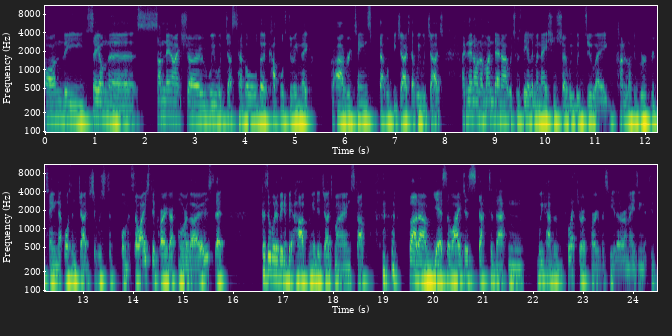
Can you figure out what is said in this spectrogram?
on the say on the Sunday night show we would just have all the couples doing their uh, routines that would be judged that we would judge. And then on a monday night which was the elimination show we would do a kind of like a group routine that wasn't judged. It was just a performance. So i used to choreograph more of those that because it would have been a bit hard for me to judge my own stuff. But um yeah so i just stuck to that. And we have a plethora of choreographers here that are amazing that did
